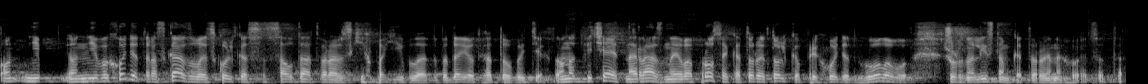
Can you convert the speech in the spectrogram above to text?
он не, он не выходит, рассказывает, сколько солдат вражеских погибло, выдает готовый текст. Он отвечает на разные вопросы, которые только приходят в голову журналистам, которые находятся там.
